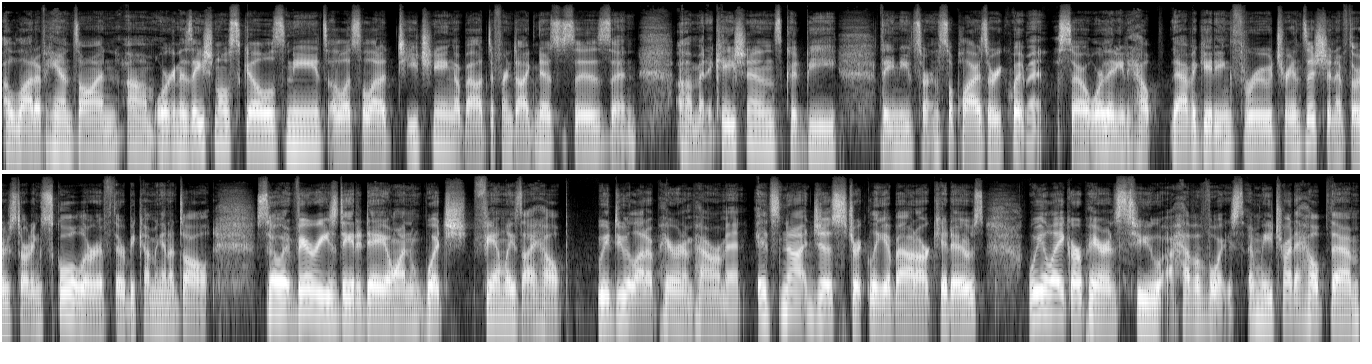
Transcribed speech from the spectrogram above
a lot of hands on um, organizational skills needs, a lot of teaching about different diagnoses and uh, medications. Could be they need certain supplies or equipment. So, or they need help navigating through transition if they're starting school or if they're becoming an adult. So it varies day to day on which families I help we do a lot of parent empowerment. It's not just strictly about our kiddos. We like our parents to have a voice and we try to help them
